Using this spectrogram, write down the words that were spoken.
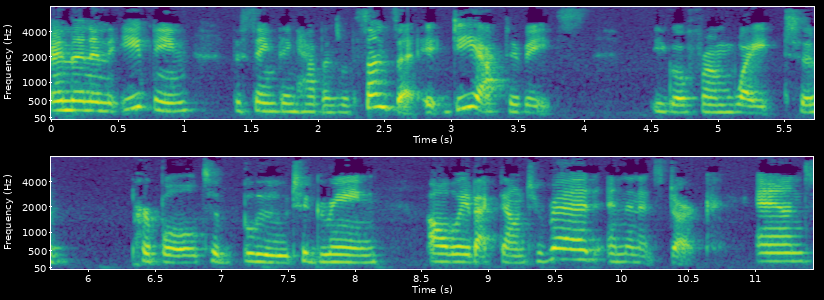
And then in the evening, the same thing happens with sunset. It deactivates. You go from white to purple to blue to green, all the way back down to red, and then it's dark. And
